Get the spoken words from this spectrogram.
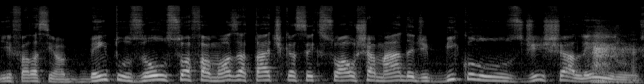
e fala assim, ó. Bento usou sua famosa tática sexual chamada de bículos de chaleiros.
